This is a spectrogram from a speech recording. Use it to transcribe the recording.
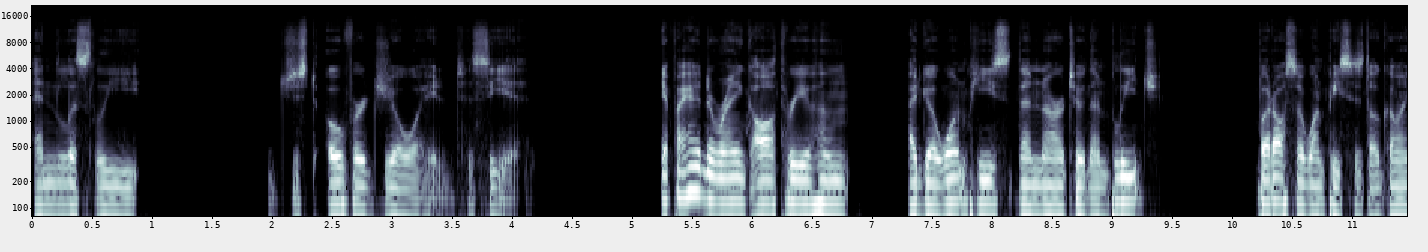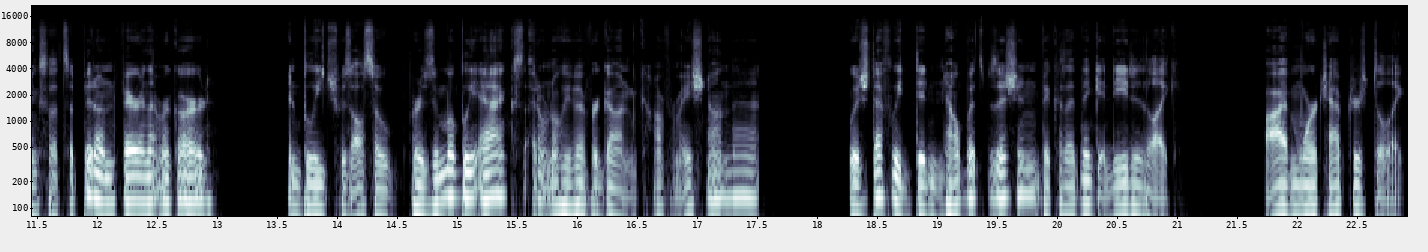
endlessly just overjoyed to see it. If I had to rank all three of them, I'd go One Piece, then Naruto, then Bleach. But also One Piece is still going, so that's a bit unfair in that regard. And Bleach was also presumably axed. I don't know if we've ever gotten confirmation on that. Which definitely didn't help its position because I think it needed like five more chapters to like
